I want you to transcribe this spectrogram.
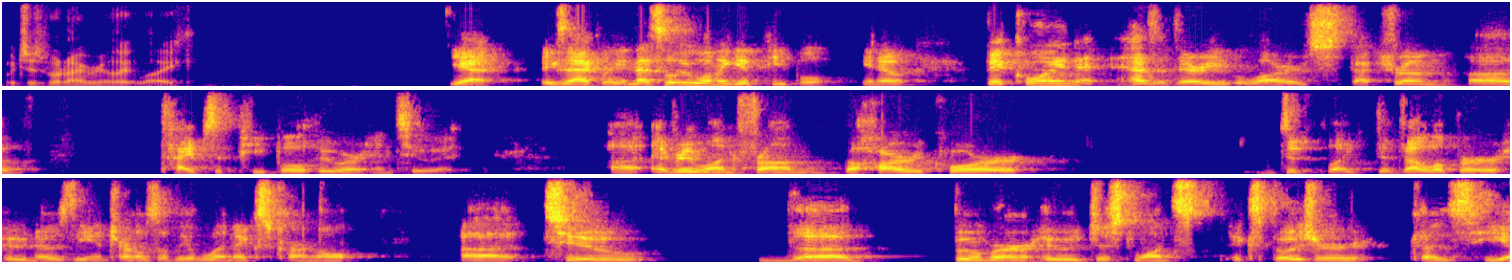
which is what I really like. Yeah, exactly. And that's what we want to give people. You know, Bitcoin has a very large spectrum of types of people who are into it. Uh, everyone from the hardcore de- like developer who knows the internals of the Linux kernel uh, to the boomer who just wants exposure because he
